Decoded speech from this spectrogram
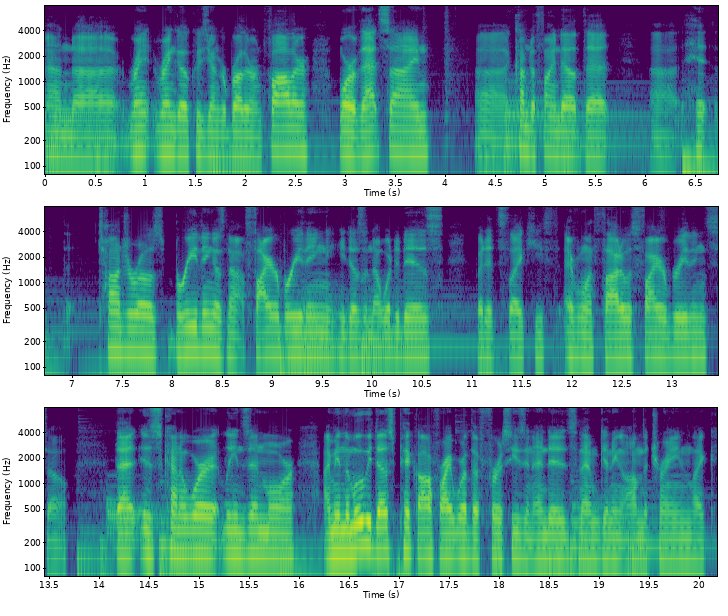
and uh, Rengoku's younger brother and father. More of that side. Uh, come to find out that uh, Tanjiro's breathing is not fire breathing. He doesn't know what it is, but it's like he everyone thought it was fire breathing. So that is kind of where it leans in more. I mean, the movie does pick off right where the first season ended. Them getting on the train, like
